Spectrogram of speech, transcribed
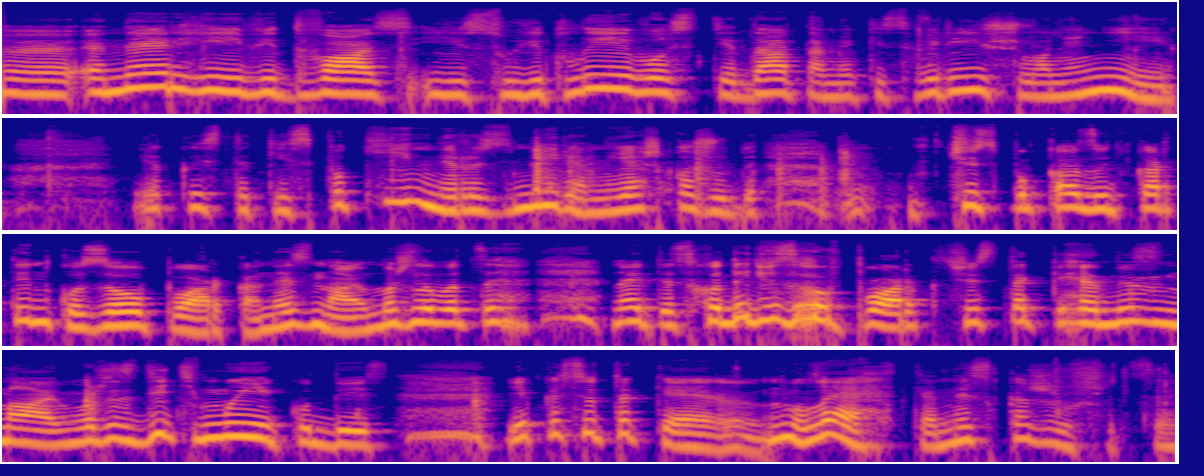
е, енергії від вас і суєтливості, да, там якісь вирішування. Ні. Якийсь такий спокійний, розміряний. Я ж кажу, щось показують картинку зоопарка. Не знаю. Можливо, це знаєте, сходить в зоопарк, щось таке, не знаю. Може, з дітьми кудись. Якесь отаке, ну, легке, не скажу, що це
